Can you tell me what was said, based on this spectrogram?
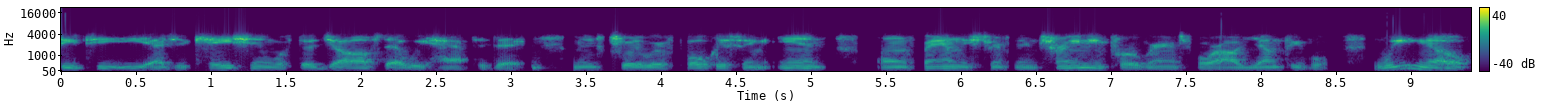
CTE education with the jobs that we have today, making sure that we're focusing in on family strengthening training programs for our young people. We know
